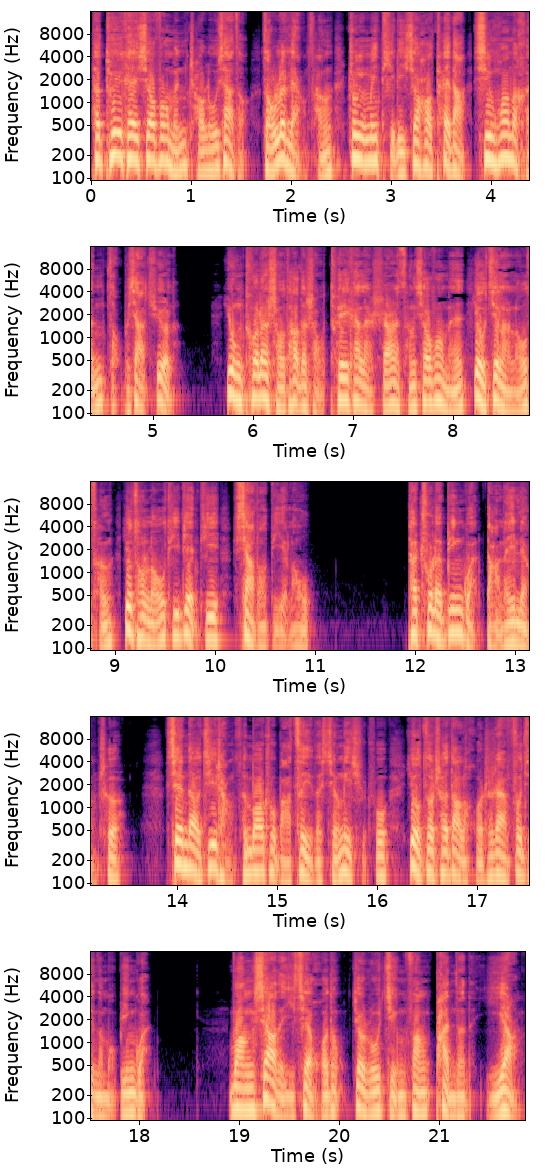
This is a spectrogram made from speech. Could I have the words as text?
他推开消防门，朝楼下走，走了两层，终于因为体力消耗太大，心慌的很，走不下去了。用脱了手套的手推开了十二层消防门，又进了楼层，又从楼梯电梯下到底楼。他出了宾馆，打了一辆车，先到机场存包处把自己的行李取出，又坐车到了火车站附近的某宾馆。往下的一切活动就如警方判断的一样了。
